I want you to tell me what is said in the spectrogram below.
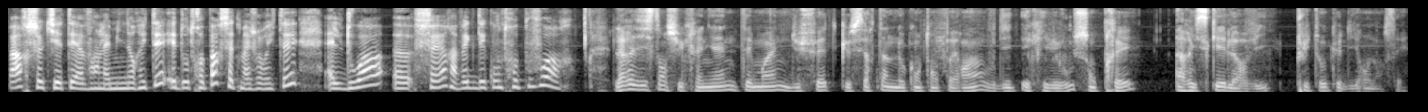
par ce qui était avant la minorité, et d'autre part, cette majorité, elle doit euh, faire avec des contre-pouvoirs. La résistance ukrainienne témoigne du fait que certains de nos contemporains, vous dites, écrivez-vous, sont prêts à risquer leur vie plutôt que d'y renoncer.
